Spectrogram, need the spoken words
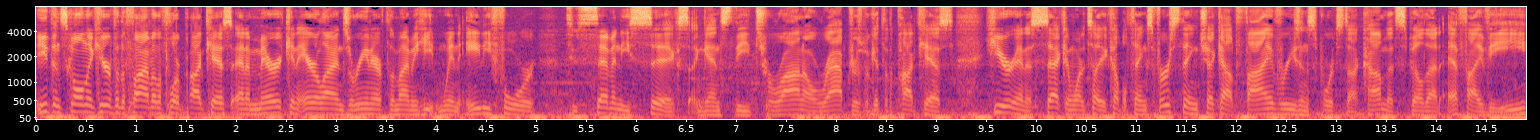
Ethan Skolnick here for the Five on the Floor podcast at American Airlines Arena after the Miami Heat win 84 to 76 against the Toronto Raptors. We'll get to the podcast here in a second. I want to tell you a couple things. First thing, check out 5reasonsports.com. That's spelled out F I V E,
